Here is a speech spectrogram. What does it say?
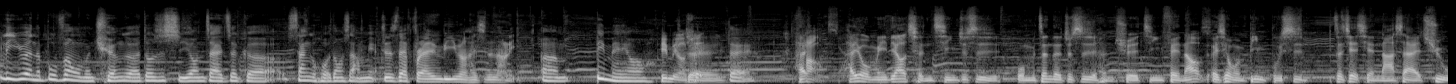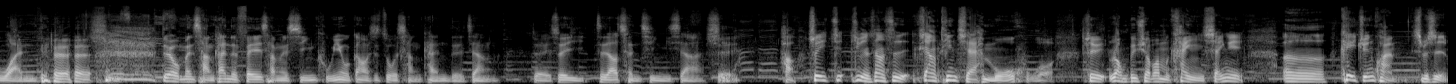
利润的部分，我们全额都是使用在这个三个活动上面。这是在 FlyMV 吗？还是在哪里？嗯，并没有，并没有。对对。还还有，我们一定要澄清，就是我们真的就是很缺经费，然后而且我们并不是这些钱拿下来去玩的。对，我们场刊的非常的辛苦，因为我刚好是做场刊的，这样。对，所以这要澄清一下。是，好，所以基基本上是这样听起来很模糊哦，所以 Ron 必须要帮我们看一下，因为呃，可以捐款是不是？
